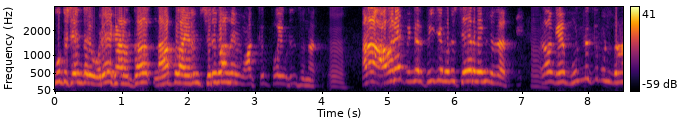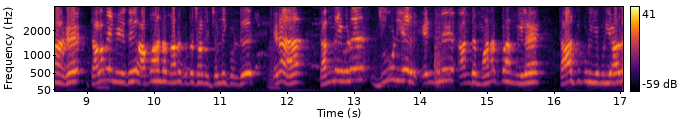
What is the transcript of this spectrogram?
கூட்டு சேர்ந்த ஒரே காரணத்தால் நாற்பதாயிரம் சிறுபான்மை வாக்கு போய்விடுன்னு சொன்னார். ஆனா அவரே பின்னர் பிஜேபி சேர வேண்டும் சொன்னார். அதாவது முன்னுக்கு முன்பதாக தலைமை மீது அபாண்டமான குற்றச்சாட்டை சொல்லிக் கொண்டு ஏன்னா தன்னை விட ஜூனியர் என்று அந்த மனப்பான்மையில தாக்கு பிடிக்க முடியாத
